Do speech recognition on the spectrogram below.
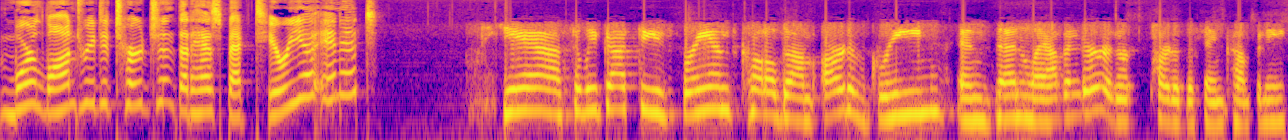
More laundry detergent that has bacteria in it? Yeah, so we've got these brands called um, Art of Green and Zen Lavender. They're part of the same company.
